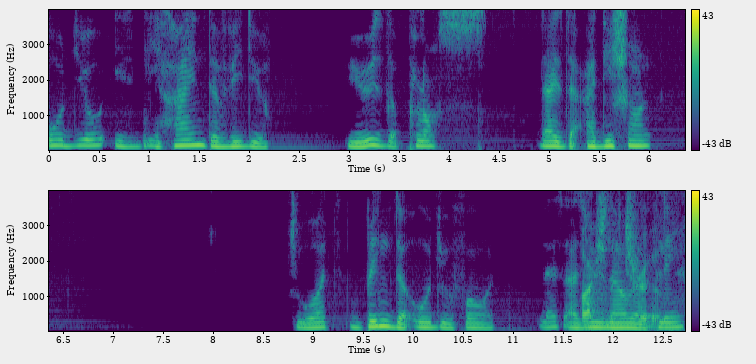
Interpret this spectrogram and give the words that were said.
audio is behind the video, you use the plus, that is the addition to what bring the audio forward. Let's assume Partially now we are playing.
